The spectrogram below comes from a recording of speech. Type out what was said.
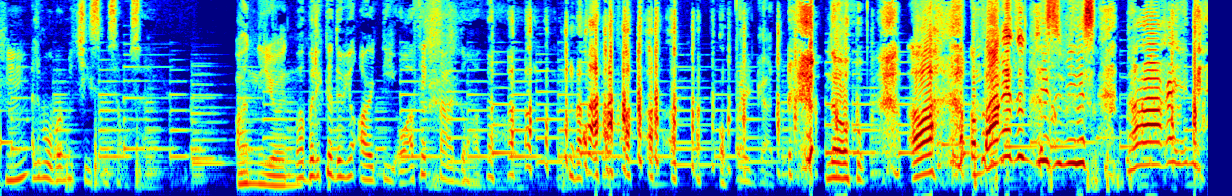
Mams, Mhm. alam mo ba may chismis ako sa'yo? Ano yun? Babalik na daw yung RTO. Apektado ka ba? Oh my God. No. Ah, ang bakit ng chismis? Nakakainis.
